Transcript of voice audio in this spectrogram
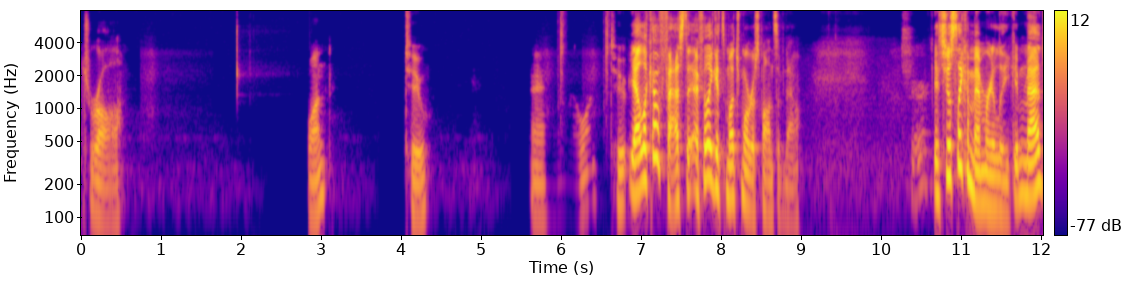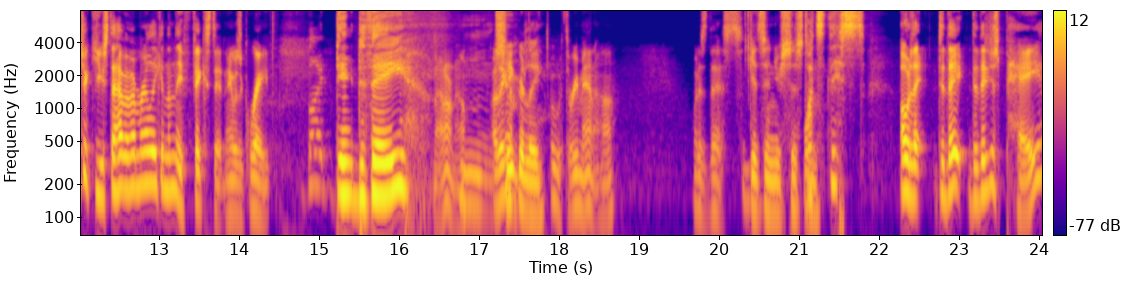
draw. One, two, and one, two. Yeah, look how fast. They, I feel like it's much more responsive now. Sure. It's just like a memory leak. And Magic used to have a memory leak, and then they fixed it, and it was great. But did they? I don't know. Mm, Are they gonna- secretly Ooh, three mana, huh? What is this? gets in your system. What's this? Oh, they did they did they just pay?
